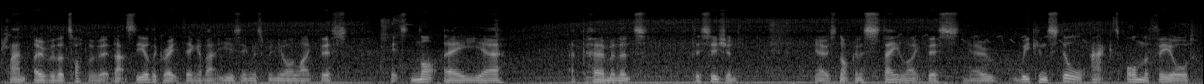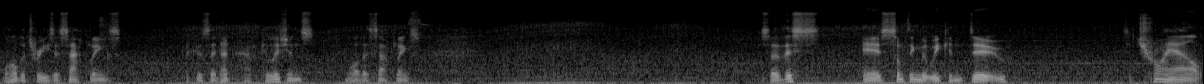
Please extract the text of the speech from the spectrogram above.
plant over the top of it. That's the other great thing about using this manure like this. It's not a, uh, a permanent decision. You know, it's not going to stay like this. You know, we can still act on the field while the trees are saplings because they don't have collisions while they're saplings. So this is something that we can do to try out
